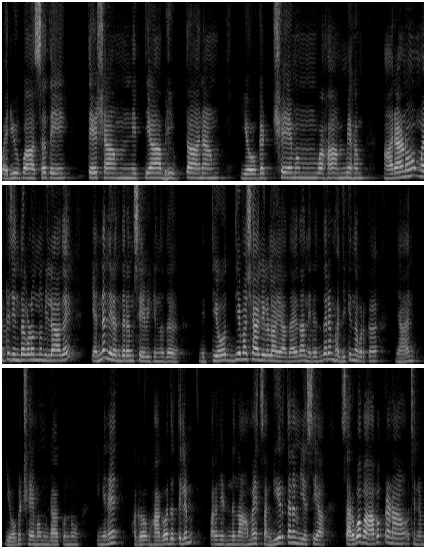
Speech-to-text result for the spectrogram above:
പര്യുപാസത്തെ തേഷാം നിത്യാഭിയുക്താനാം യോഗക്ഷേമം വഹാമ്യഹം. ആരാണോ മറ്റു ചിന്തകളൊന്നുമില്ലാതെ എന്നെ നിരന്തരം സേവിക്കുന്നത്. നിത്യോദ്യമശാലികളായ അതായത് ആ നിരന്തരം ഭജിക്കുന്നവർക്ക് ഞാൻ യോഗക്ഷേമം ഉണ്ടാക്കുന്നു. ഇങ്ങനെ ഭഗവ ഭാഗവതത്തിലും പറഞ്ഞിട്ടുണ്ട് നാമ സങ്കീർത്തനം യസ്യ സർവപാപപ്രണാശനം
